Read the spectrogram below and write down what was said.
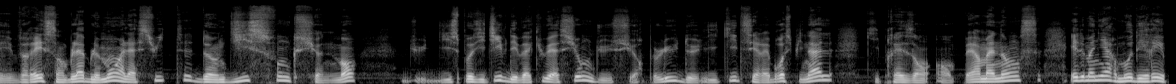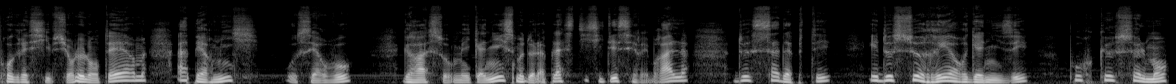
Vraisemblablement à la suite d'un dysfonctionnement du dispositif d'évacuation du surplus de liquide cérébrospinal qui, présent en permanence et de manière modérée et progressive sur le long terme, a permis au cerveau, grâce au mécanisme de la plasticité cérébrale, de s'adapter et de se réorganiser pour que seulement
